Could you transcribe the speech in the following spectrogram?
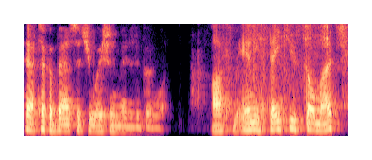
hey, I took a bad situation and made it a good one. Awesome, Andy. Thank you so much.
